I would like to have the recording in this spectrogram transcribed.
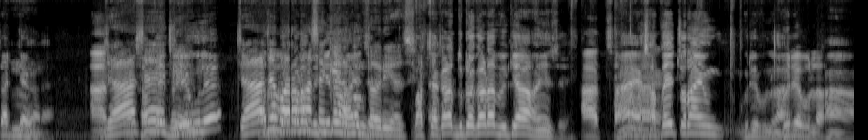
চারটে। কাড়া। আচ্ছা, যা আছে বলে যা আছে দুটো বারো মাসে কীরকম হয়েছে। তৈরি আছে? বাচ্চা কাড়া দুটো কাড়া বিকা হয়েছে। আচ্ছা হ্যাঁ মানে একসাথেই চড়াই ঘুরে বলে ঘুরে বলা হ্যাঁ।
